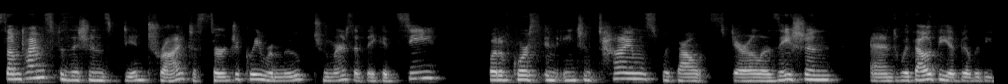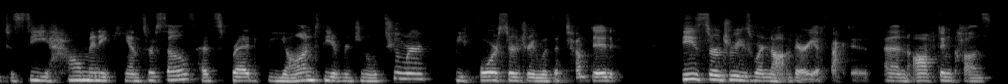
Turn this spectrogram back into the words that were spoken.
Sometimes physicians did try to surgically remove tumors that they could see, but of course, in ancient times, without sterilization and without the ability to see how many cancer cells had spread beyond the original tumor before surgery was attempted, these surgeries were not very effective and often caused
